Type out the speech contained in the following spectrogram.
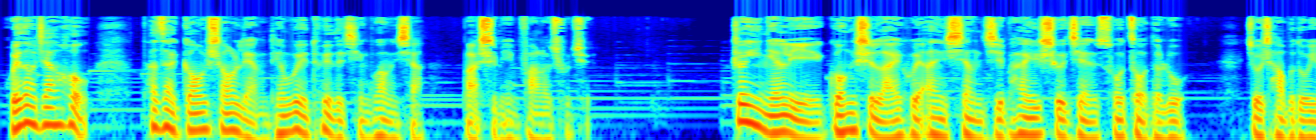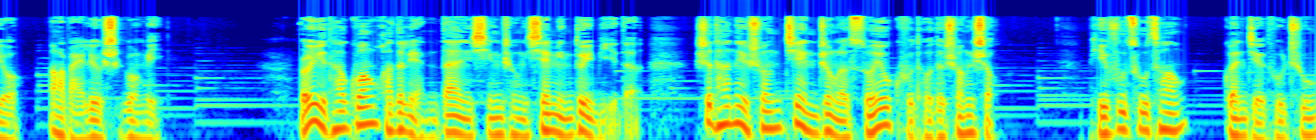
回到家后，他在高烧两天未退的情况下把视频发了出去。这一年里，光是来回按相机拍摄键所走的路，就差不多有二百六十公里。而与他光滑的脸蛋形成鲜明对比的，是他那双见证了所有苦头的双手，皮肤粗糙，关节突出，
